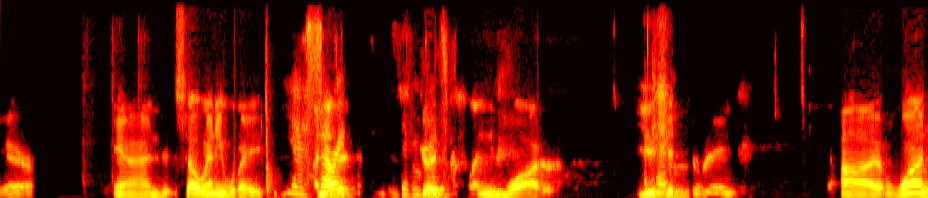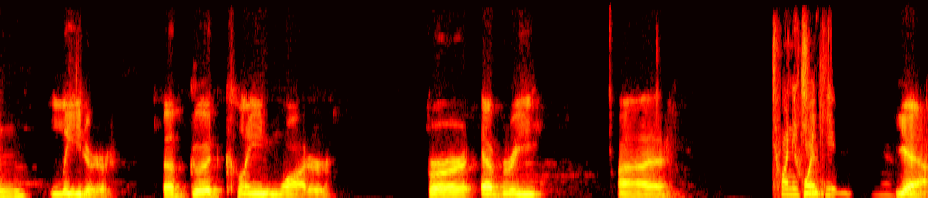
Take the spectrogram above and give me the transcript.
the air. And so, anyway, yeah, sorry. good, clean water. You okay. should drink uh, one liter of good, clean water for every uh, 22 20, kilos. Yeah,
